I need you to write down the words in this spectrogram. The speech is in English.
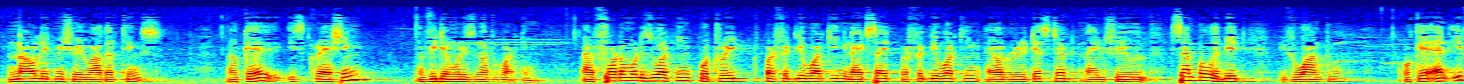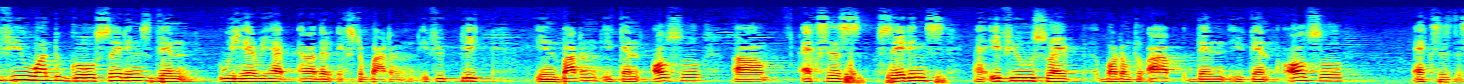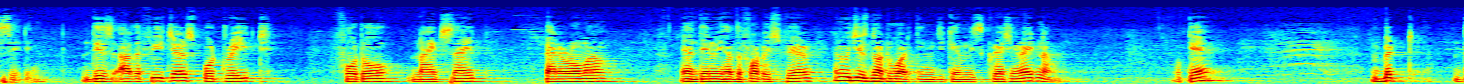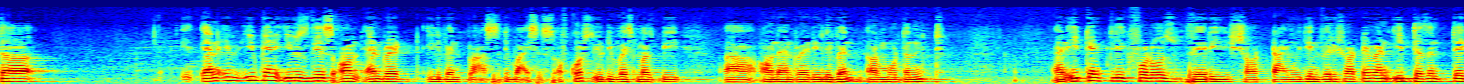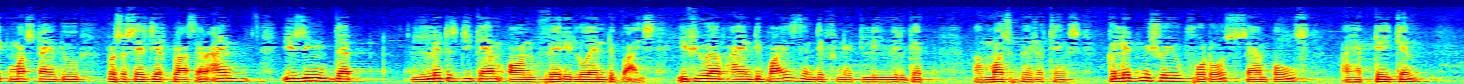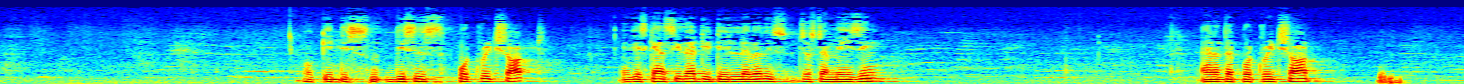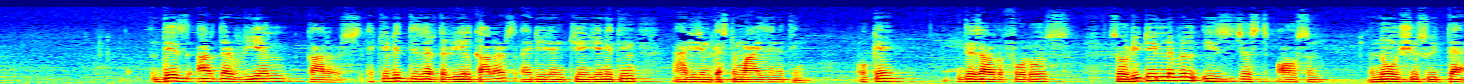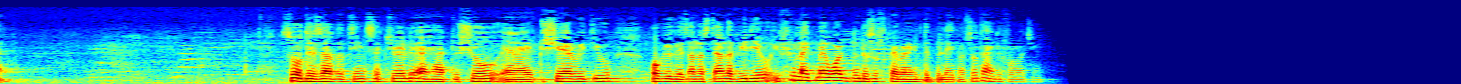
Now let me show you other things. Okay it's crashing. Video mode is not working uh, photo mode is working portrait perfectly working night sight perfectly working. I already tested and i will show you sample a bit if you want to. Okay and if you want to go settings then we here we have another extra button. If you click in button you can also uh, access settings. Uh, if you swipe bottom to up then you can also access the setting. These are the features portrait photo night sight panorama and then we have the photosphere and which is not working. Gcam is crashing right now. Okay? But the and you can use this on android 11 plus devices. Of course your device must be uh, on android 11 or more than it. And you can click photos very short time within very short time and it doesn't take much time to process HDR plus. And I'm using that latest Gcam on very low end device. If you have high end device then definitely you will get uh, much better things. Okay let me show you photos samples I have taken. Okay this this is portrait shot. You guys can see the detail level is just amazing. Another portrait shot these are the real colors. Actually these are the real colors. I didn't change anything. I didn't customize anything. Okay? These are the photos. So detail level is just awesome. No issues with that. So these are the things actually i had to show and i had to share with you. Hope you guys understand the video. If you like my work then do subscribe and hit the bell icon. So thank you for watching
